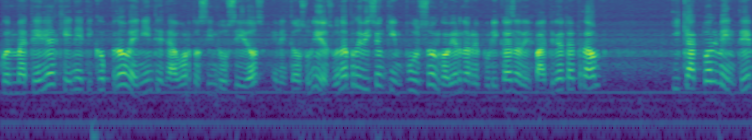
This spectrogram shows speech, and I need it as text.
con material genético proveniente de abortos inducidos en Estados Unidos. Una prohibición que impulsó el gobierno republicano del patriota Trump y que actualmente,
